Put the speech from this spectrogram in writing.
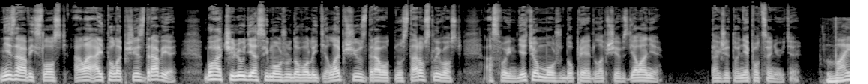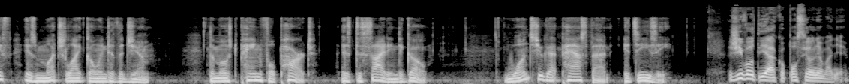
nezávislosť, ale aj to lepšie zdravie. Bohatší ľudia si môžu dovoliť lepšiu zdravotnú starostlivosť a svojim deťom môžu dopriať lepšie vzdelanie. Takže to nepodceňujte. Life is much like going to the gym. The most painful part is deciding to go. Once you get past that, it's easy. Život je ako posilňovanie.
